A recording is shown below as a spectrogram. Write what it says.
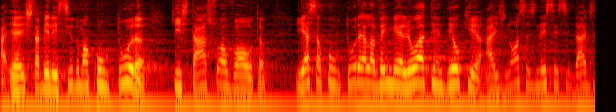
é, estabelecido uma cultura que está à sua volta. E essa cultura ela vem melhor atender o que? As nossas necessidades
